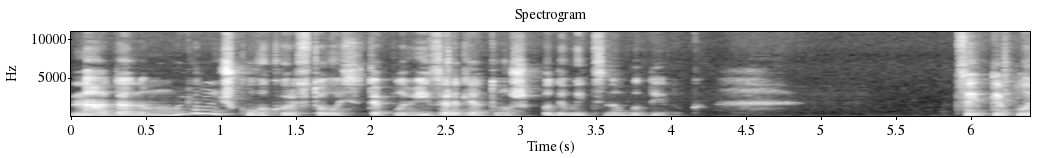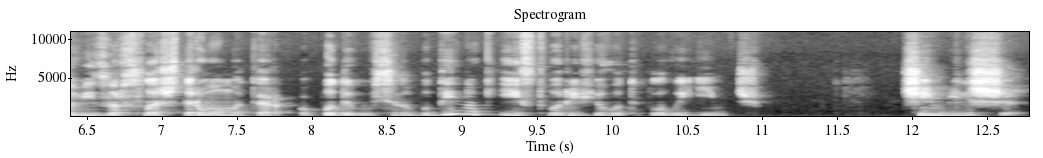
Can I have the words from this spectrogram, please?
На даному малюночку використовується тепловізор для того, щоб подивитися на будинок. Цей тепловізор слеш термометр подивився на будинок і створив його тепловий імідж. Чим більше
